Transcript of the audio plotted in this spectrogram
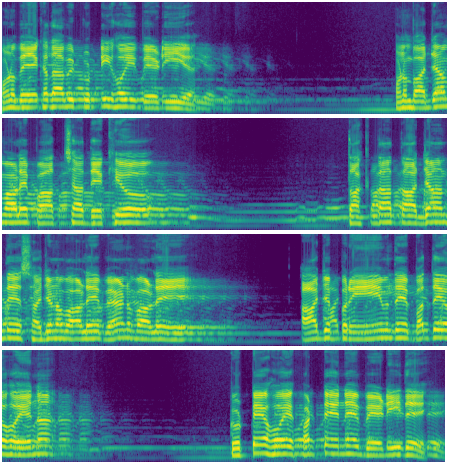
ਹੁਣ ਵੇਖਦਾ ਵੀ ਟੁੱਟੀ ਹੋਈ ਬੇੜੀ ਹੈ। ਹੁਣ ਬਾਜਾਂ ਵਾਲੇ ਪਾਤਸ਼ਾਹ ਦੇਖਿਓ ਤਖਤਾਂ ਤਾਜਾਂ ਤੇ ਸਜਣ ਵਾਲੇ ਬਹਿਣ ਵਾਲੇ, ਅੱਜ ਪ੍ਰੇਮ ਦੇ ਬੱਧੇ ਹੋਏ ਨਾ। ਟੁੱਟੇ ਹੋਏ ਫੱਟੇ ਨੇ ਬੇੜੀ ਦੇ।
